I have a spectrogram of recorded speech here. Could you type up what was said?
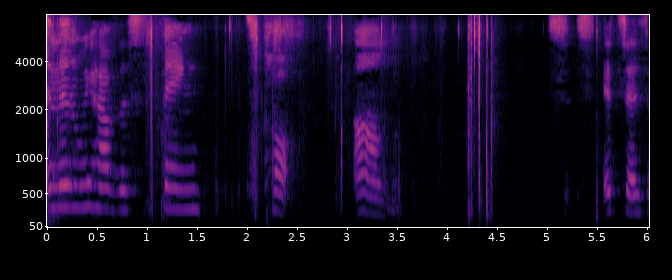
And then we have this thing. It's called um. It says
